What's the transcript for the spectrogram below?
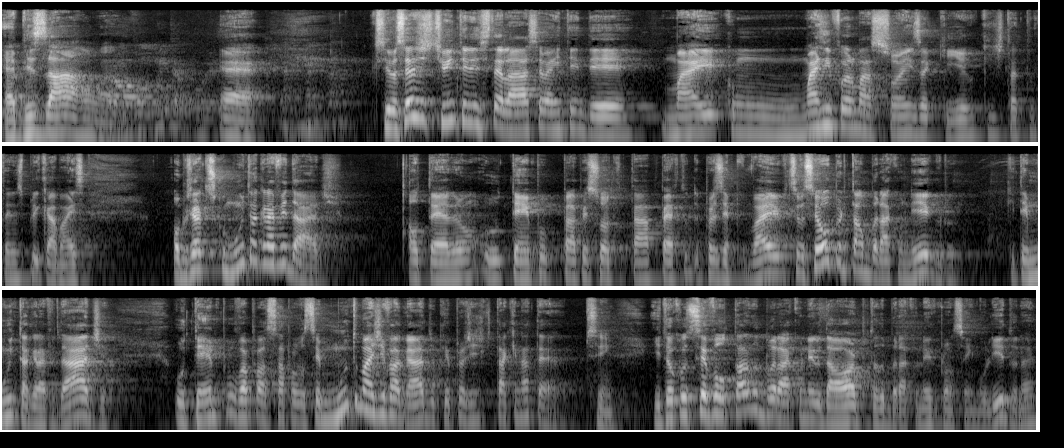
É bizarro, mano. Prova muita coisa. É. Se você assistiu Interestelar, você vai entender mais, com mais informações aqui o que a gente está tentando explicar. Mas objetos com muita gravidade alteram o tempo para a pessoa que está perto. Do, por exemplo, vai, se você orbitar um buraco negro que tem muita gravidade, o tempo vai passar para você muito mais devagar do que para a gente que está aqui na Terra. Sim. Então, quando você voltar do buraco negro, da órbita do buraco negro para não ser engolido, né?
